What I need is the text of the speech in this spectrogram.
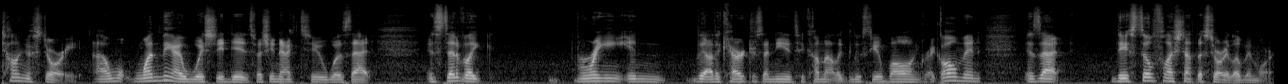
telling a story. Uh, one thing I wish they did, especially in Act Two, was that instead of like bringing in the other characters that needed to come out, like Lucille Ball and Gregg Allman, is that they still fleshed out the story a little bit more.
